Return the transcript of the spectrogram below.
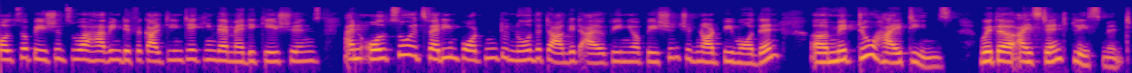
also patients who are having difficulty in taking their medications. And also it's very important to know the target IOP in your patient should not be more than uh, mid to high teens with a stent placement.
